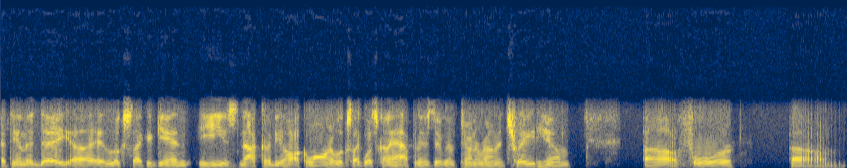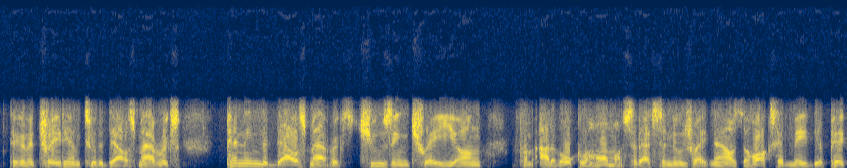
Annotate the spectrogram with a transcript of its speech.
at the end of the day, uh, it looks like again he is not going to be a Hawk long. It looks like what's going to happen is they're going to turn around and trade him uh, for. Um, they're going to trade him to the Dallas Mavericks, pending the Dallas Mavericks choosing Trae Young from out of Oklahoma. So that's the news right now. As the Hawks have made their pick,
